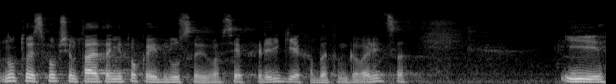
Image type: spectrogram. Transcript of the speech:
Ну, то есть, в общем-то, это не только индусы, во всех религиях об этом говорится. И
